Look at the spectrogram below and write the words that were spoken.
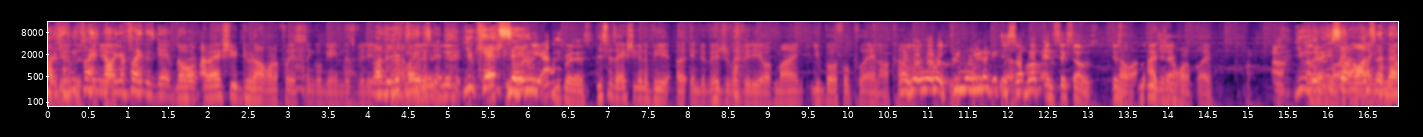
No, entirety you're of this playing. video. No, you're playing this game. No, brother. I actually do not want to play a single game this video. Brother, you're I'm playing this game. Literally- You can't Actually, say. literally asked for this. This is actually going to be an individual video of mine. You both will play, and I'll No, comment. look, look, look. Primarina gets a sub up and six O's. Just No, I just say. don't want to play. Oh, You okay. literally Well, said I'm on lying, to the I'm next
